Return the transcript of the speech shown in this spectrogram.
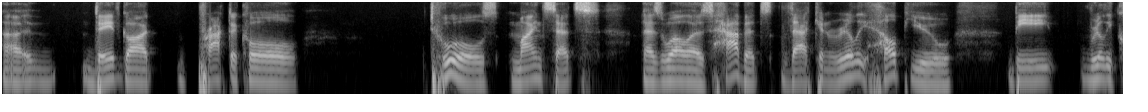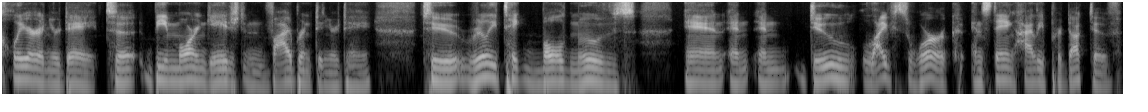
uh, they've got practical tools, mindsets, as well as habits that can really help you be really clear in your day, to be more engaged and vibrant in your day, to really take bold moves and and and do life's work and staying highly productive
